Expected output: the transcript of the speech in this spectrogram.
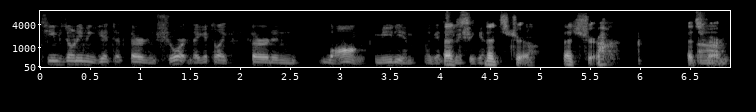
Teams don't even get to third and short. They get to like third and long, medium against that's Michigan. that's true. That's true. That's fair. Um,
